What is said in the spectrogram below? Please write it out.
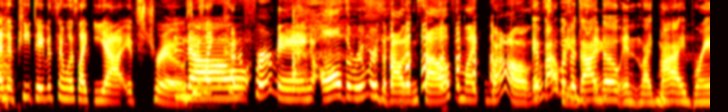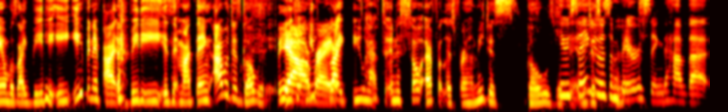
and then Pete Davidson was like, "Yeah, it's true." So he was like confirming all the rumors about himself. I'm like, "Wow." if that's I was a guy though, and like my brand was like BDE, even if I BDE isn't my thing, I would just go with it. Yeah, you- right. Like you have to, and it's so effortless for him. He just goes. with He was it saying it just was works. embarrassing to have that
